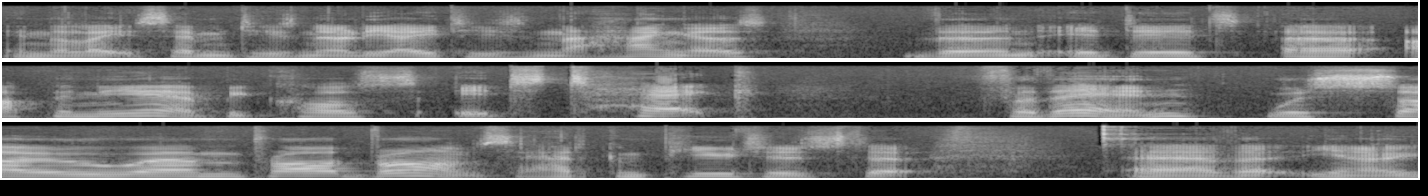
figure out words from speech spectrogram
in the late 70s and early 80s in the hangars than it did uh, up in the air because its tech for then was so um, advanced. It had computers that uh, that you know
